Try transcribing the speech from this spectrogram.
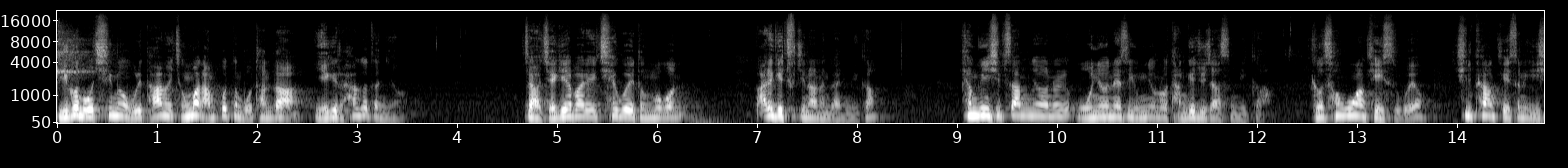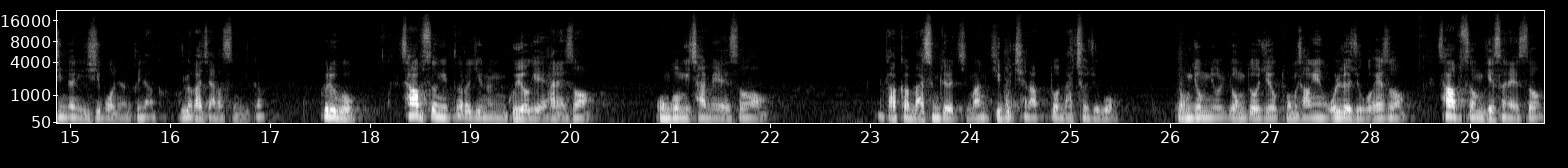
이거 놓치면 우리 다음에 정말 아무것도 못한다. 얘기를 하거든요. 자, 재개발의 최고의 덕목은 빠르게 추진하는 거 아닙니까? 평균 13년을 5년에서 6년으로 당겨주지 않습니까? 그건 성공한 케이스고요. 실패한 케이스는 20년, 25년 그냥 흘러가지 않았습니까? 그리고 사업성이 떨어지는 구역에 한해서 공공이 참여해서 아까 말씀드렸지만 기부 체납도 낮춰주고 용적률, 용도 지역 동상행 올려주고 해서 사업성 개선해서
